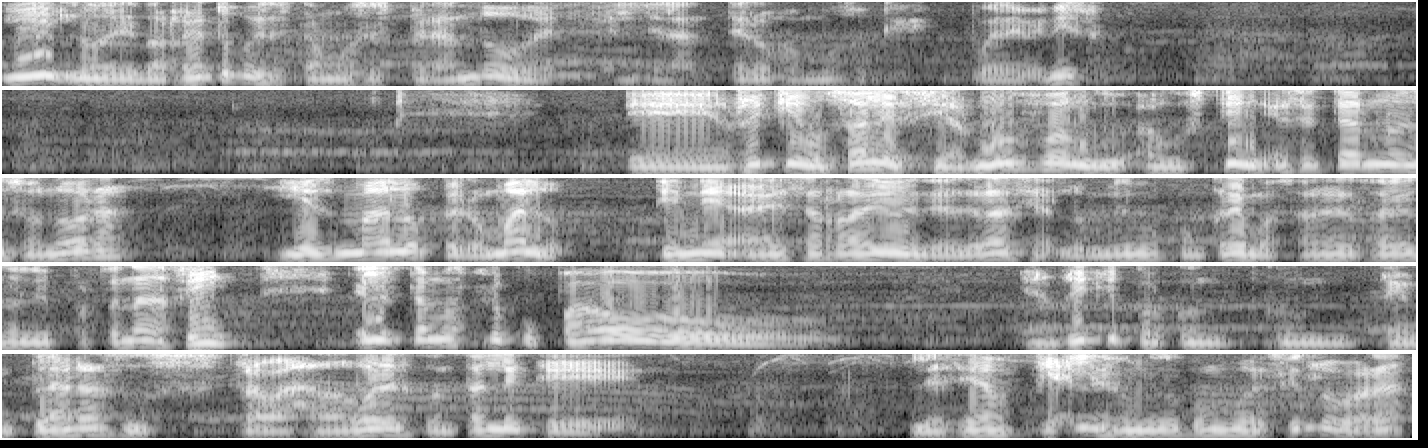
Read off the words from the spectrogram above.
Y lo de Barreto, pues estamos esperando el, delantero famoso que puede venir. Eh, Enrique González, si Arnulfo Agustín es eterno en Sonora, y es malo, pero malo. Tiene a esa radio en desgracia, lo mismo con Cremas, a Rosales no le importa nada. Sí, él está más preocupado, Enrique, por contemplar a sus trabajadores con tal de que le sean fieles, no sé cómo decirlo, ¿verdad?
